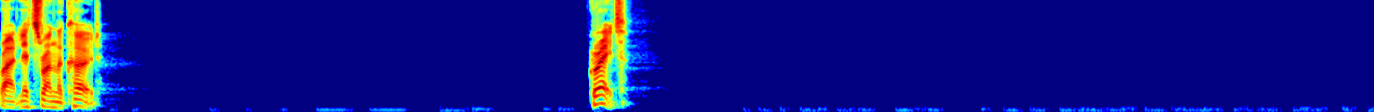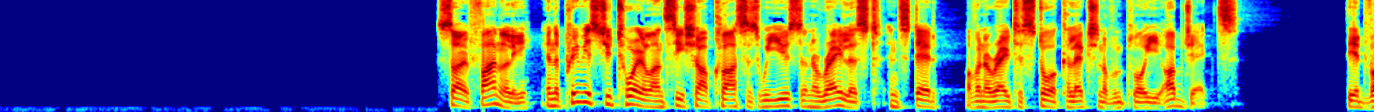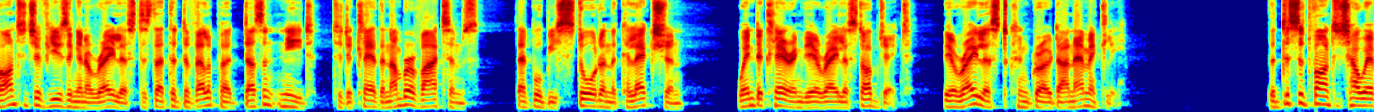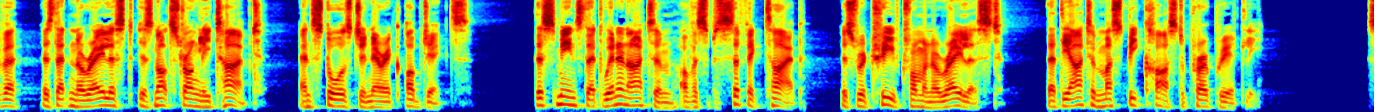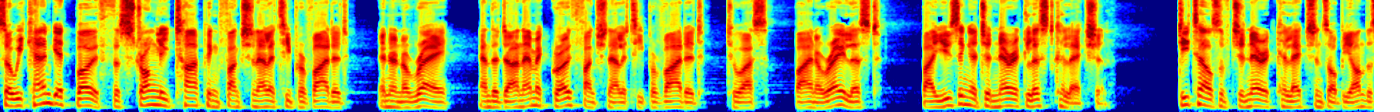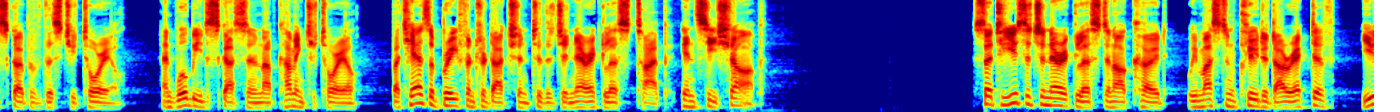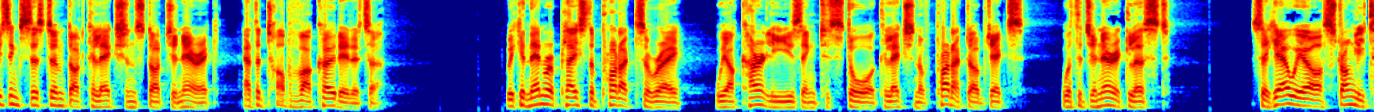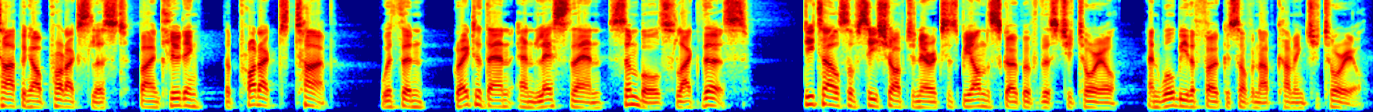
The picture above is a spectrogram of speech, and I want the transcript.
Right, let's run the code. Great. So finally, in the previous tutorial on C-sharp classes, we used an array list instead of an array to store a collection of employee objects. The advantage of using an array list is that the developer doesn't need to declare the number of items that will be stored in the collection when declaring the ArrayList object, the ArrayList can grow dynamically. The disadvantage, however, is that an ArrayList is not strongly typed and stores generic objects. This means that when an item of a specific type is retrieved from an ArrayList, that the item must be cast appropriately. So we can get both the strongly typing functionality provided in an array and the dynamic growth functionality provided to us by an ArrayList by using a generic list collection. Details of generic collections are beyond the scope of this tutorial and will be discussed in an upcoming tutorial, but here's a brief introduction to the generic list type in C Sharp. So to use a generic list in our code, we must include a directive using system.collections.generic at the top of our code editor. We can then replace the products array we are currently using to store a collection of product objects with a generic list. So here we are strongly typing our products list by including the product type within greater than and less than symbols like this. Details of C-sharp generics is beyond the scope of this tutorial and will be the focus of an upcoming tutorial.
